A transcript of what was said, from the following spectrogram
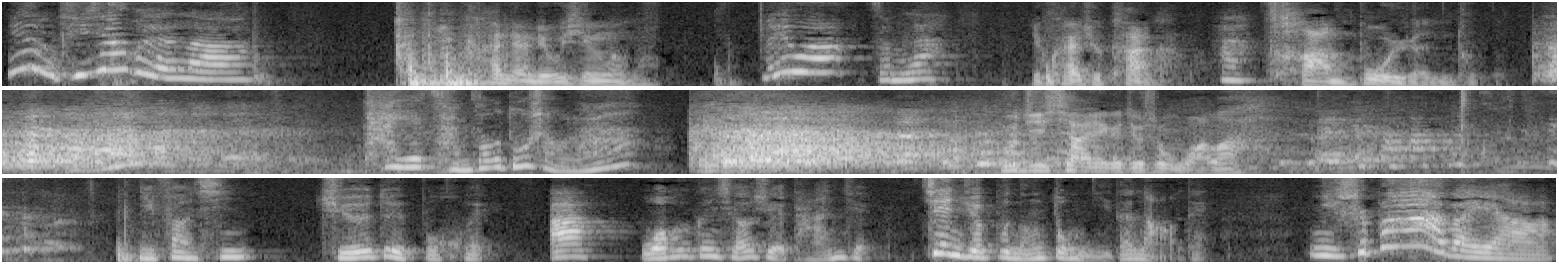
你怎么提前回来了？你看见刘星了吗？没有啊，怎么了？你快去看看吧，啊惨不忍睹。他也惨遭毒手了。估计下一个就是我了。你放心，绝对不会啊！我会跟小雪谈去，坚决不能动你的脑袋。你是爸爸呀，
